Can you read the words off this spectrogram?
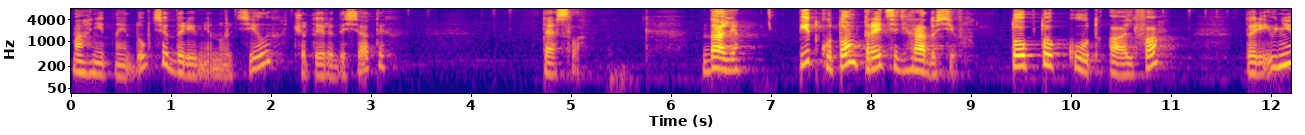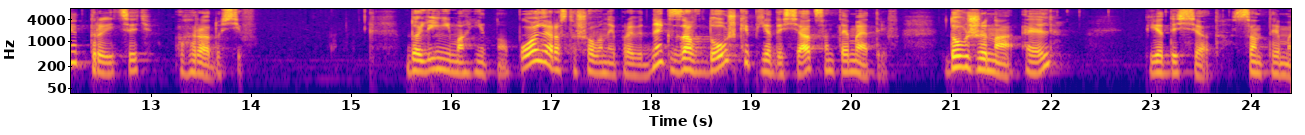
магнітна індукція дорівнює 0,4 Тесла. Далі, під кутом 30 градусів. Тобто кут альфа дорівнює 30 градусів. До лінії магнітного поля розташований провідник завдовжки 50 см. Довжина L 50 см.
